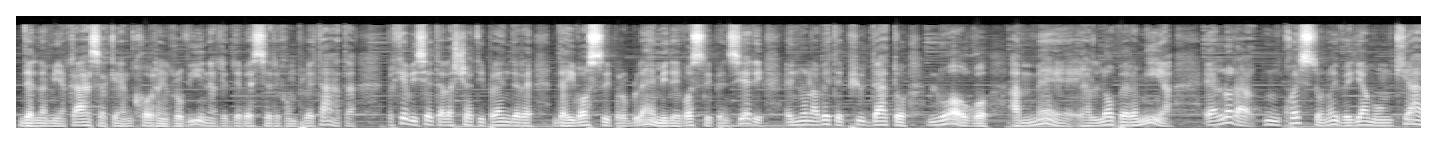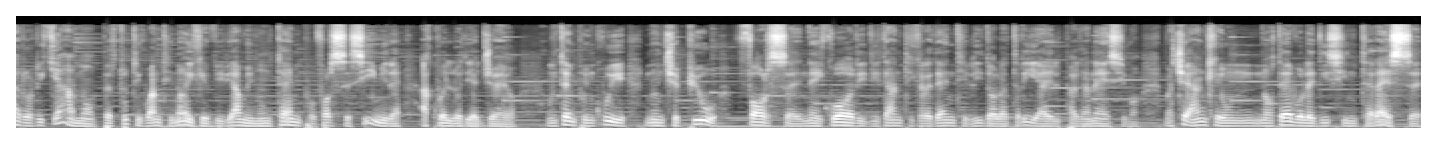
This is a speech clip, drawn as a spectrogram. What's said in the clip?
della mia casa che è ancora in rovina, che deve essere completata? Perché vi siete lasciati prendere dai vostri problemi, dai vostri pensieri e non avete più dato luogo a me e all'opera mia? E allora in questo noi vediamo un chiaro richiamo per tutti quanti noi che viviamo in un tempo forse simile a quello di Ageo un tempo in cui non c'è più forse nei cuori di tanti credenti l'idolatria e il paganesimo, ma c'è anche un notevole disinteresse,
